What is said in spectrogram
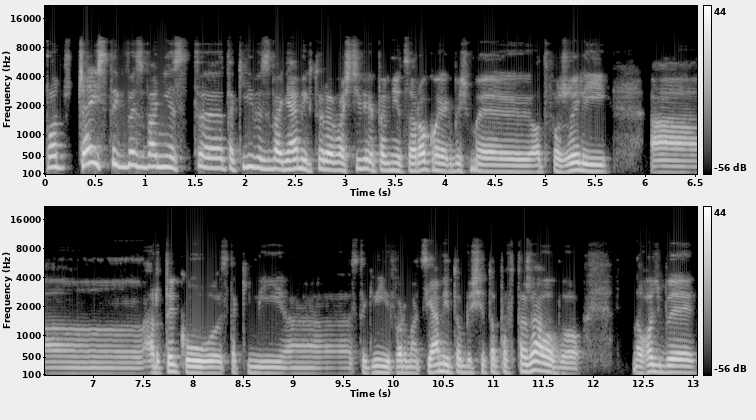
Bo część z tych wyzwań jest e, takimi wyzwaniami, które właściwie pewnie co roku, jakbyśmy otworzyli artykuł z takimi, z takimi informacjami, to by się to powtarzało, bo no choćby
